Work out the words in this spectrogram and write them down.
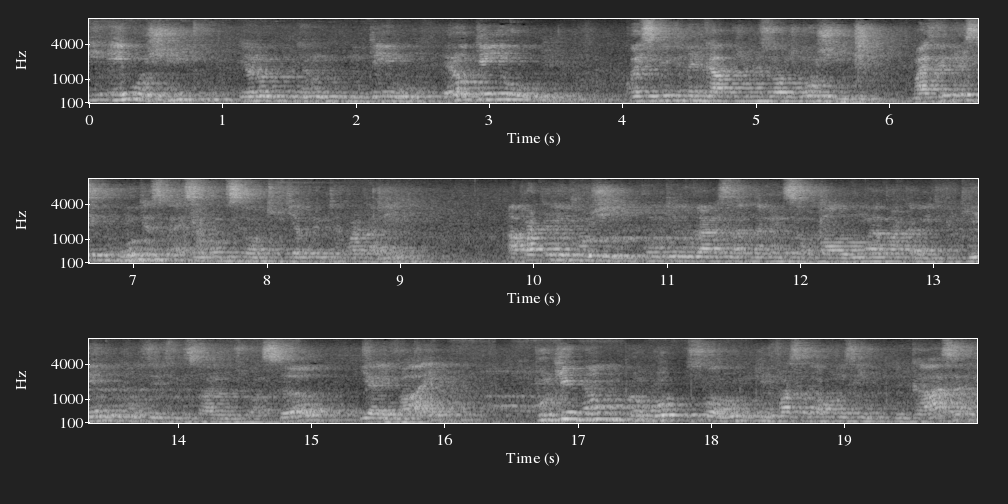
em, Mogi, eu não, eu não, tenho, eu não tenho conhecimento do mercado de pessoal de Mogi, mas eu percebo muito essa, essa condição aqui de apartamento. Apartamento hoje, como todo lugar na, na Grande São Paulo, não é um apartamento pequeno, todos eles não fazem musculação, e aí vai. Por que não propor para o seu aluno que ele faça alguma coisa em, em, casa?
